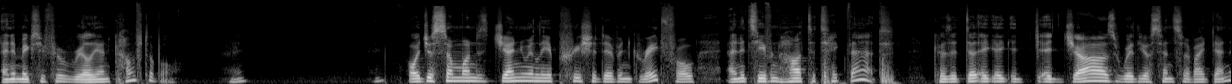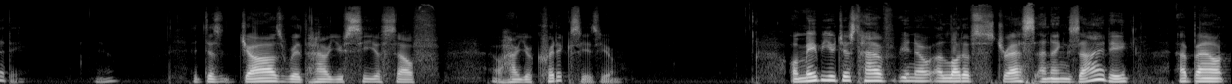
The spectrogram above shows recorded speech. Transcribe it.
and it makes you feel really uncomfortable right? or just someone who's genuinely appreciative and grateful, and it's even hard to take that because it, it, it, it, jars with your sense of identity. Yeah? It does jars with how you see yourself or how your critic sees you. Or maybe you just have, you know, a lot of stress and anxiety about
